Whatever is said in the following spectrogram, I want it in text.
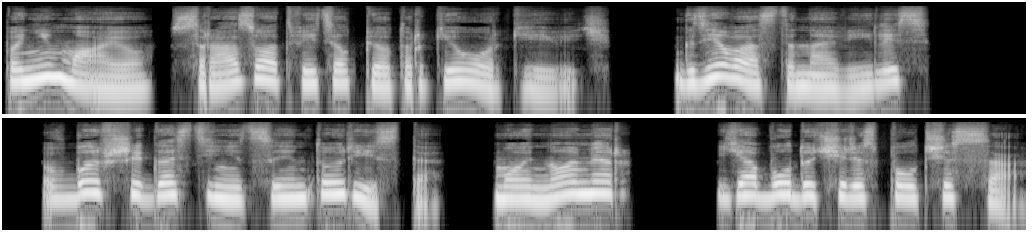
«Понимаю», — сразу ответил Петр Георгиевич. «Где вы остановились?» «В бывшей гостинице «Интуриста». Мой номер...» «Я буду через полчаса.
